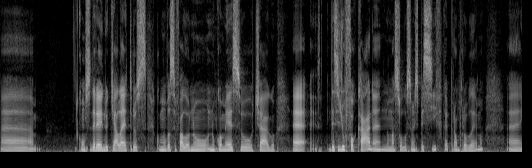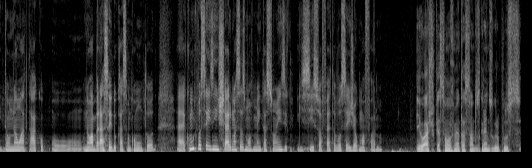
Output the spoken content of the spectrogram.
Uh, considerando que a Letros, como você falou no, no começo, Thiago, é, decidiu focar né, numa solução específica para um problema. É, então não ataca o, não abraça a educação como um todo. É, como que vocês enxergam essas movimentações e, e, se isso afeta vocês de alguma forma? Eu acho que essa movimentação dos grandes grupos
